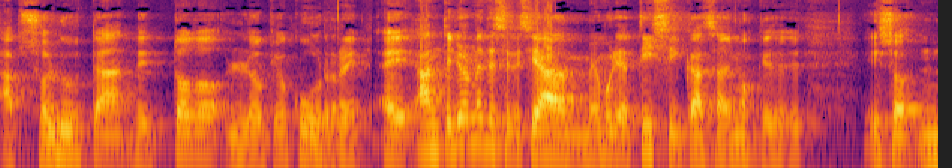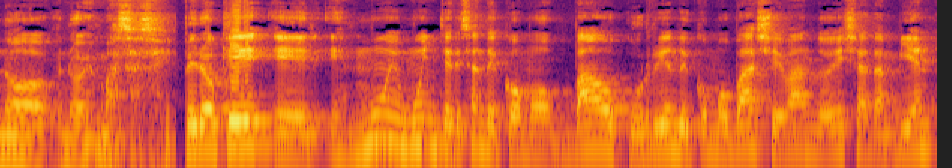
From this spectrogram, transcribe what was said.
absoluta de todo lo que ocurre. Eh, anteriormente se le decía memoria tísica, sabemos que eh, eso no, no, es más así. Pero que es muy, muy interesante cómo va ocurriendo y cómo va llevando ella también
